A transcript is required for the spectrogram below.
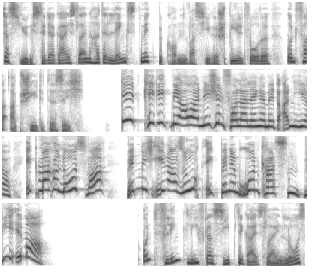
Das jüngste der Geißlein hatte längst mitbekommen, was hier gespielt wurde, und verabschiedete sich. Det kick ich mir aber nicht in voller Länge mit an hier. Ich mache los, wa? Wenn mich einer sucht, ich bin im Uhrenkasten, wie immer und flink lief das siebte Geißlein los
